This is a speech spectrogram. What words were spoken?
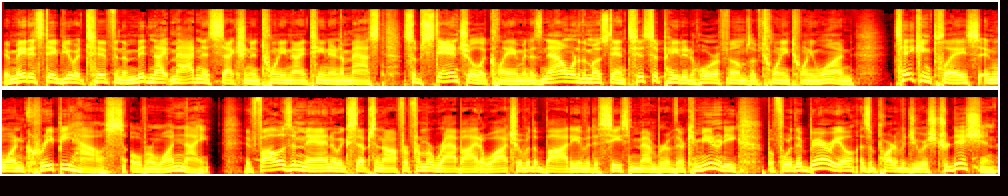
It made its debut at TIFF in the Midnight Madness section in 2019 and amassed substantial acclaim and is now one of the most anticipated horror films of 2021 taking place in one creepy house over one night. It follows a man who accepts an offer from a rabbi to watch over the body of a deceased member of their community before their burial as a part of a Jewish tradition.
